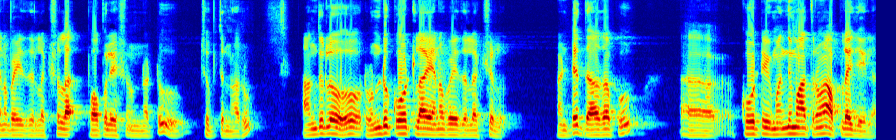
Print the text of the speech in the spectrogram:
ఎనభై ఐదు లక్షల పాపులేషన్ ఉన్నట్టు చెప్తున్నారు అందులో రెండు కోట్ల ఎనభై ఐదు లక్షలు అంటే దాదాపు కోటి మంది మాత్రమే అప్లై చేయలే.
